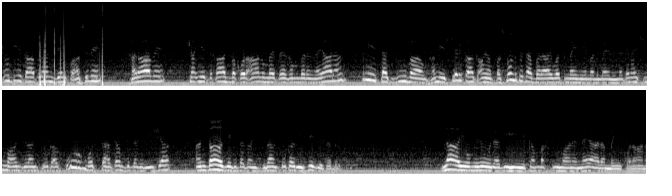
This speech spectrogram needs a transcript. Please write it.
چونکہ کافران دل فاسد ہیں خراب ہیں شاہ اعتقاد بقرآن و میں پیغمبر نیاران ہمیں تکذیبا ہمیں شرکا کہ آیا پسند کتا برای وقت میں نے مگمیل نکنا شیمان دلان چوکا خوب مستحکم کتا ریشا انداز کتا دلان چوکا ریشی جتا بلکن لا یومنون به کم وقت ایمان نیارم بی قرآن.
